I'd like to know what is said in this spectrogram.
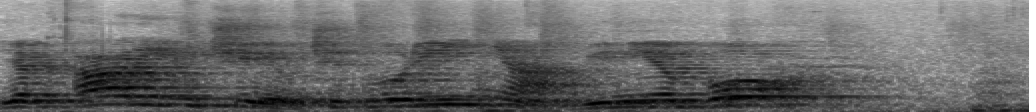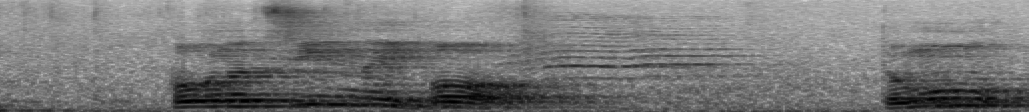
як Арій вчив, чи творіння, він є Бог, повноцінний Бог. Тому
